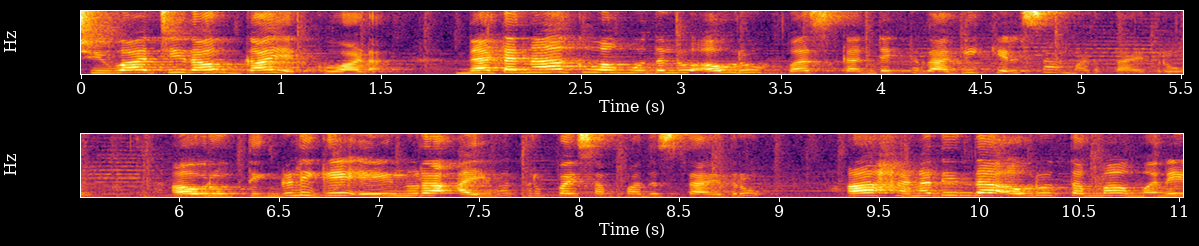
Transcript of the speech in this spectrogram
ಶಿವಾಜಿರಾವ್ ಗಾಯಕ್ವಾಡ. ನಟನಾಗುವ ಮೊದಲು ಅವರು ಬಸ್ ಕಂಡಕ್ಟರ್ ಆಗಿ ಕೆಲಸ ಮಾಡ್ತಾ ಇದ್ರು. ಅವರು ತಿಂಗಳಿಗೆ ಏಳ್ನೂರ ಐವತ್ತು ರೂಪಾಯಿ ಸಂಪಾದಿಸ್ತಾ ಇದ್ರು. ಆ ಹಣದಿಂದ ಅವರು ತಮ್ಮ ಮನೆ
